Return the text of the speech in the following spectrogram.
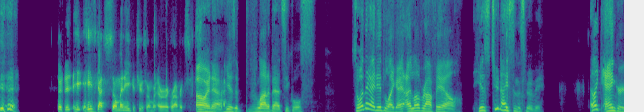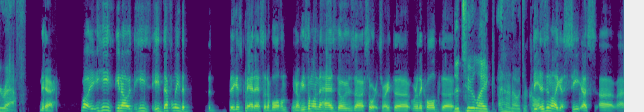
Dude, he, he's got so many he could choose from. Eric Roberts. Oh, I know. He has a lot of bad sequels. So one thing I did like, I, I love Raphael. He is too nice in this movie. I like angry Raph. Yeah. Well, he's you know he's he's definitely the the biggest badass out of all of them. You know, he's the one that has those uh, swords, right? The what are they called? The, The two, like I don't know what they're the called. isn't it like a C, a s- uh, uh,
